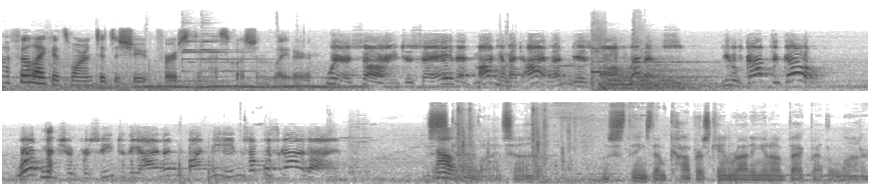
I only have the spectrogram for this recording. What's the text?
I feel like it's warranted to shoot first and ask questions later. We're sorry to say that Monument Island is off limits. You've got to go. Workmen should proceed to the island by means of the skyline. No. Skylines, huh? Those things them coppers came riding in on back by the lottery.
